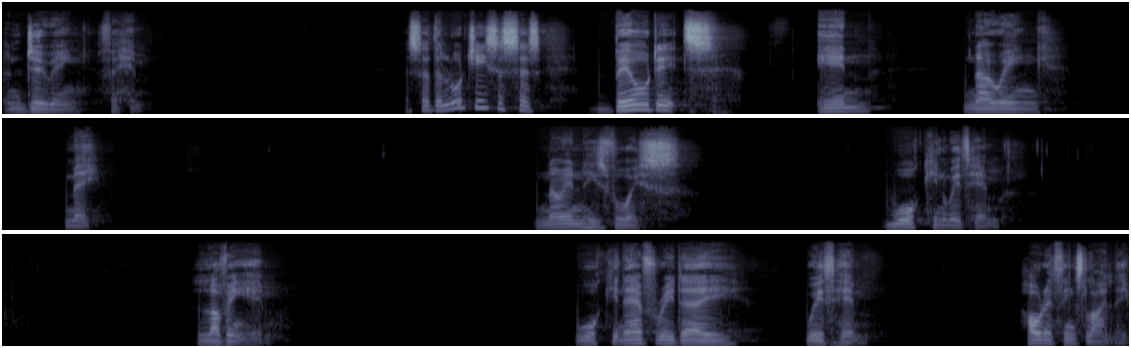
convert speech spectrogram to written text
and doing for Him. so the Lord Jesus says, build it in knowing me. Knowing His voice, walking with Him, loving Him, walking every day with Him, holding things lightly.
